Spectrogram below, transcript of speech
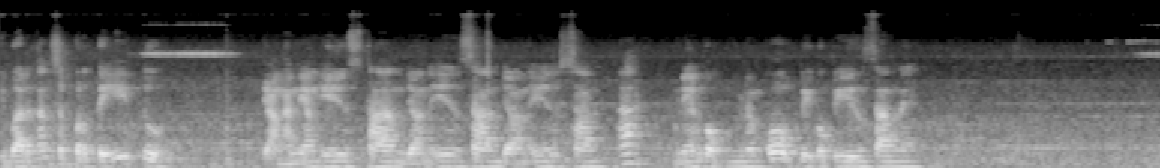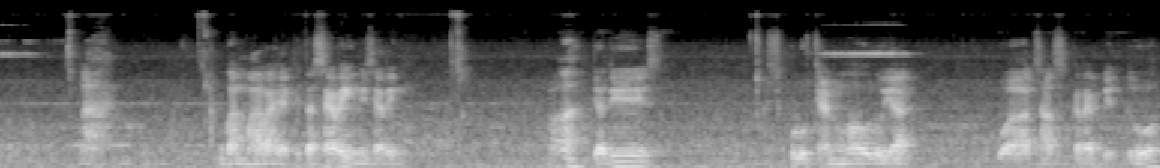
Ibaratkan seperti itu. Jangan yang instan jangan instan jangan instan. Ah mendingan kopi minum kopi kopi instan nih. Nah bukan marah ya kita sharing nih sharing. Ah jadi 10 channel lu ya buat subscribe itu.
